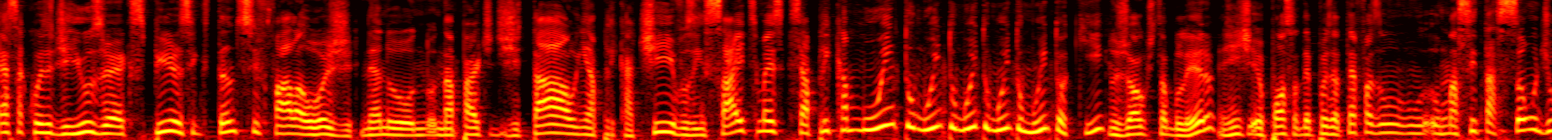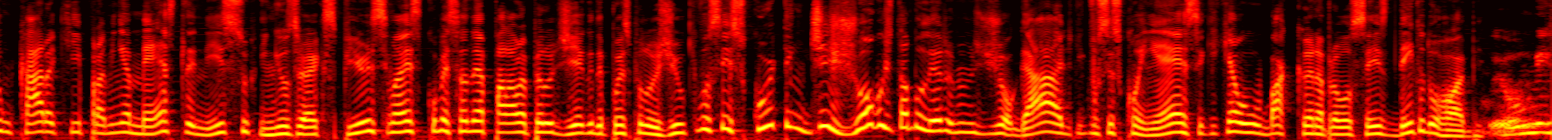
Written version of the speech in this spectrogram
essa coisa de user experience que tanto se fala hoje, né, no, no, na parte digital, em aplicativos, em sites, mas se aplica muito, muito, muito, muito, muito aqui nos jogos de tabuleiro. A gente, eu posso depois até fazer um, uma citação de um cara que para mim é mestre nisso, em user experience, mas começando a palavra pelo Diego, depois pelo Gil, que vocês curtem de jogo de tabuleiro, de jogar, de que vocês conhecem, o que, que é o bacana para vocês dentro do hobby? Eu me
